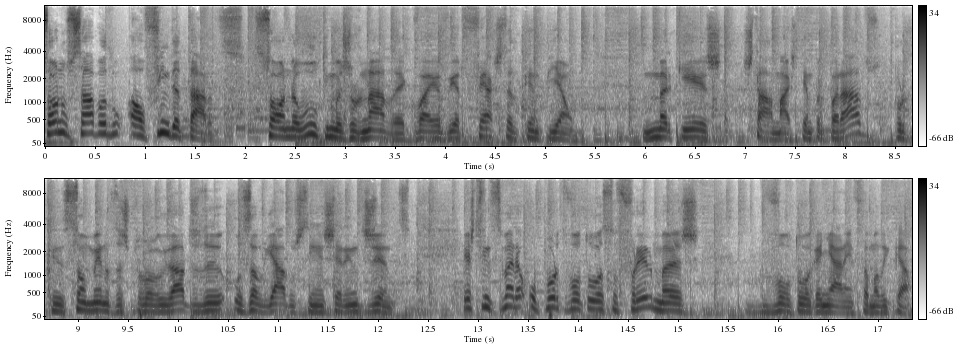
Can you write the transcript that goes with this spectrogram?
Só no sábado, ao fim da tarde, só na última jornada é que vai haver festa de campeão. Marquês está mais tempo preparado, porque são menos as probabilidades de os aliados se encherem de gente. Este fim de semana o Porto voltou a sofrer, mas voltou a ganhar em Famalicão.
